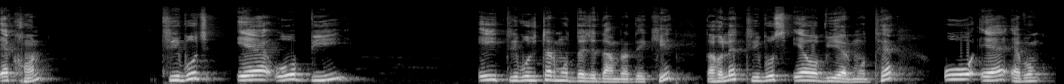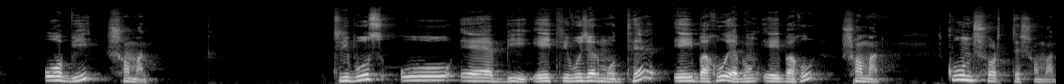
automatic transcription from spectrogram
এখন ত্রিভুজ এ ও বি, এই ত্রিভুজটার মধ্যে যদি আমরা দেখি, তাহলে ত্রিভুজ এ ও বি এর মধ্যে ও এ এবং ও বি সমান। ত্রিভুজ ও এ, বি, এই ত্রিভুজের মধ্যে এই বাহু এবং এই বাহু সমান। কোন শর্তে সমান?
